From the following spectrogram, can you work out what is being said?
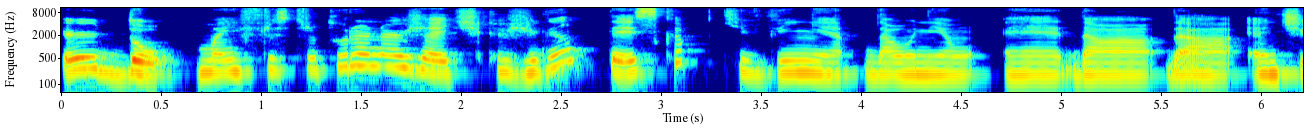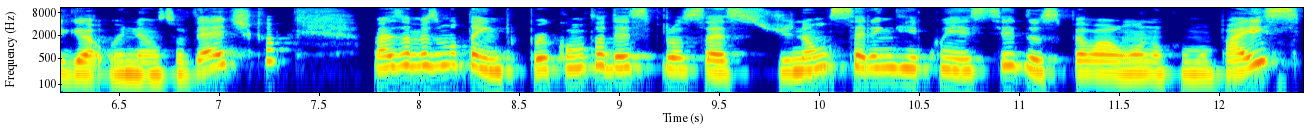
herdou uma infraestrutura energética gigantesca que vinha da União é, da, da antiga União Soviética, mas ao mesmo tempo, por conta desse processo de não serem reconhecidos pela ONU como país,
